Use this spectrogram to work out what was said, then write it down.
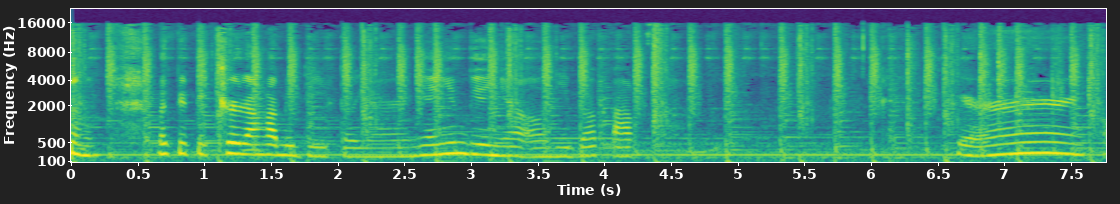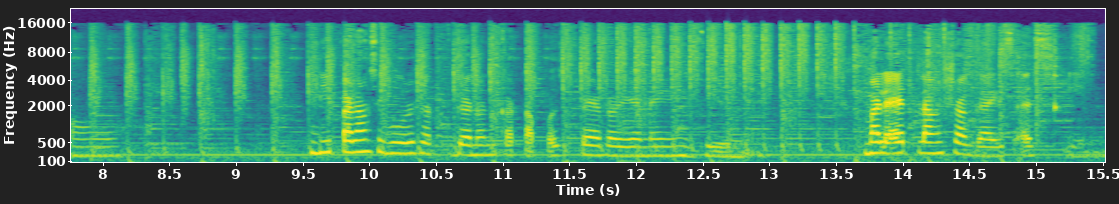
Magpipicture lang kami dito, yan. Yan yung view niya, oh, diba, pack. Yan, oh. Hindi pa lang siguro siya ganun katapos, pero yan na yung view niya. Maliit lang siya, guys, as in.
